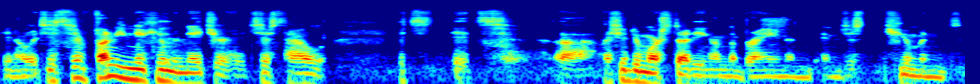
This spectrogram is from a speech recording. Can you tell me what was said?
You know, it's just funny new human nature. It's just how it's it's. Uh, I should do more studying on the brain and, and just humans,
